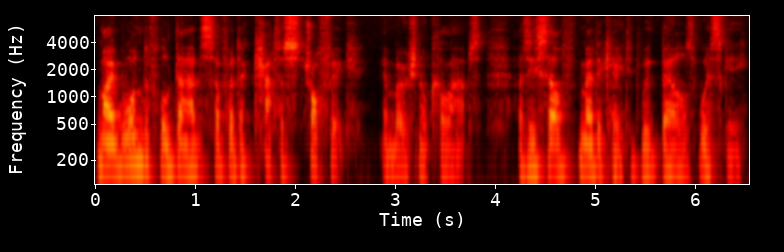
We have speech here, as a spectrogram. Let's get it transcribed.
my wonderful dad suffered a catastrophic emotional collapse as he self medicated with Bell's whiskey,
